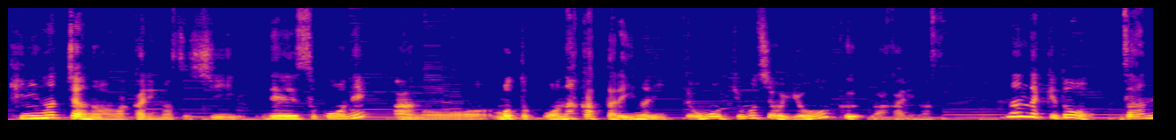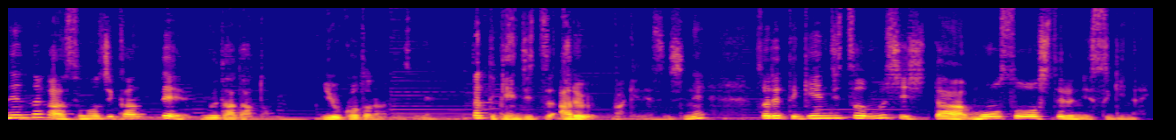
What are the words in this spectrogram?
気になっちゃうのはわかりますし、で、そこをね、あの、もっとこうなかったらいいのにって思う気持ちもよくわかります。なんだけど、残念ながらその時間って無駄だということなんですね。だって現実あるわけですしね。それって現実を無視した妄想をしてるに過ぎない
